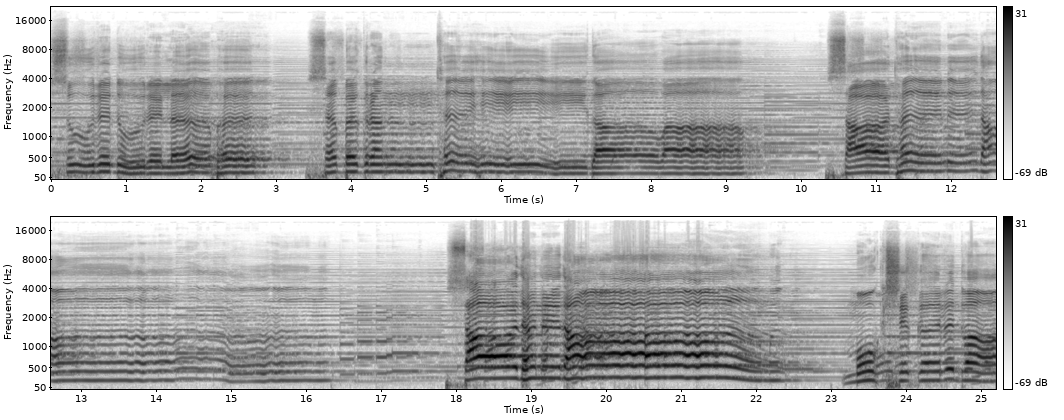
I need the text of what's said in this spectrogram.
સુર દુર્લભ સબ ગ્રંથ ही ગાવા સાધન ધામ સાધન ધામ મોક્ષ કર દ્વારા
